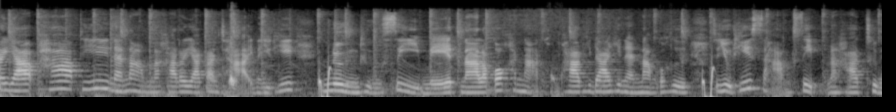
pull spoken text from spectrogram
ระยะภาพที่แนะนำนะคะ ระยะการฉายนี่ยอยู่ที่ 1-4 เมตรนะ แล้วก็ขนาดของภาพที่ได้ที่แนะนำก็คือจะอยู่ที่ 30 นะคะ ถึง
